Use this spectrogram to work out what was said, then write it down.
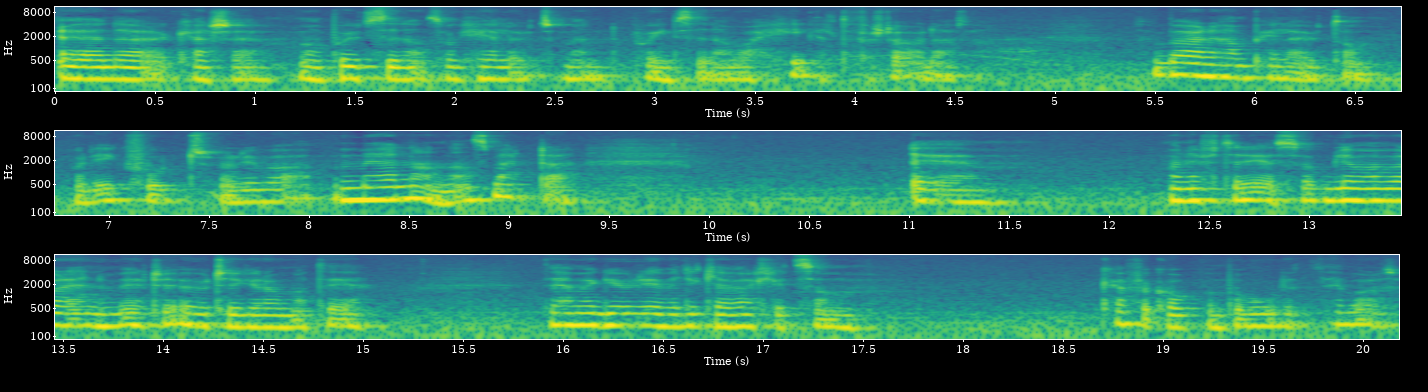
Eh, där kanske man på utsidan såg hel ut men på insidan var helt förstörd. Alltså. Så började han pilla ut dem och det gick fort och det var med en annan smärta. Ehm, men efter det så blev man bara ännu mer övertygad om att det, det här med Gud är väl lika verkligt som kaffekoppen på bordet. Det är bara så.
